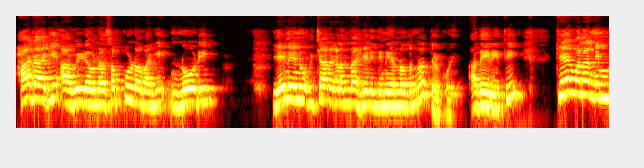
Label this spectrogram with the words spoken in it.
ಹಾಗಾಗಿ ಆ ವಿಡಿಯೋನ ಸಂಪೂರ್ಣವಾಗಿ ನೋಡಿ, ಏನೇನು ವಿಚಾರಗಳನ್ನು ಹೇಳಿದ್ದೀನಿ ಅನ್ನೋದನ್ನು ತಿಳ್ಕೊಳ್ಳಿ. ಅದೇ ರೀತಿ ಕೇವಲ ನಿಮ್ಮ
